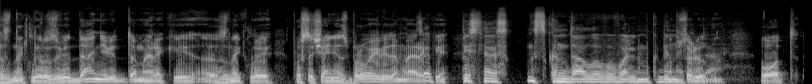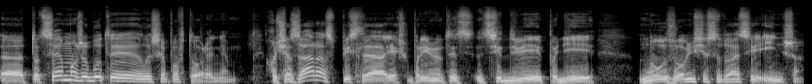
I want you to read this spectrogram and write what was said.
е, зникли розвіддані від Америки, е, зникли постачання зброї від Америки. Це після ск- скандалу в овальному кабінеті. Абсолютно. да. От е, то це може бути лише повторенням. Хоча зараз, після, якщо порівнювати ці дві події, ну зовнішня ситуація інша.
